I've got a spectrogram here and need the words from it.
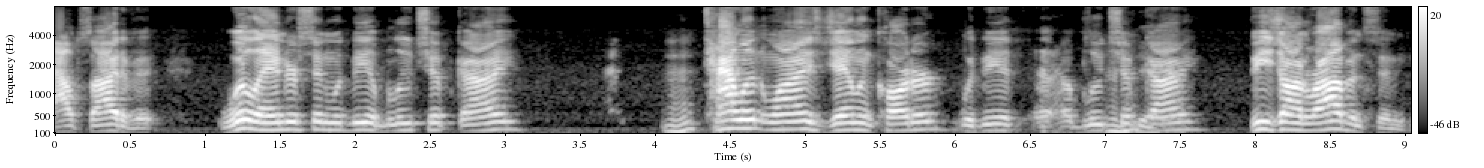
outside of it, Will Anderson would be a blue chip guy. Mm-hmm. Talent wise, Jalen Carter would be a, a blue chip yeah. guy. Bijan Robinson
